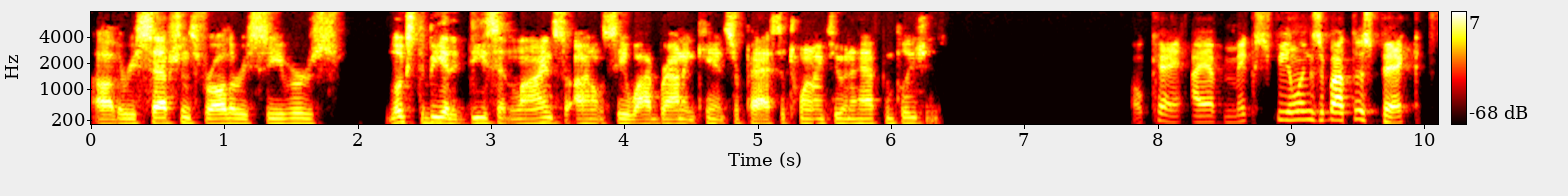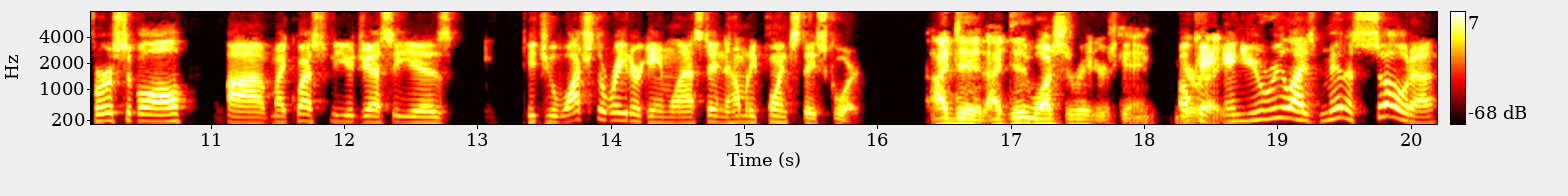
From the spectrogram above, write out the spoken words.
Uh, the receptions for all the receivers looks to be at a decent line, so I don't see why Browning can't surpass the 22 and a half completions. Okay, I have mixed feelings about this pick. First of all, uh, my question to you, Jesse, is did you watch the Raider game last night and how many points they scored? I did. I did watch the Raiders game. You're okay, right. and you realize Minnesota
